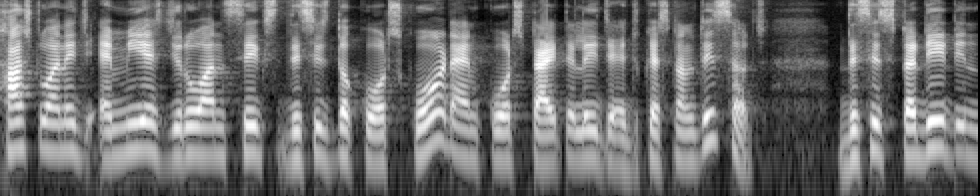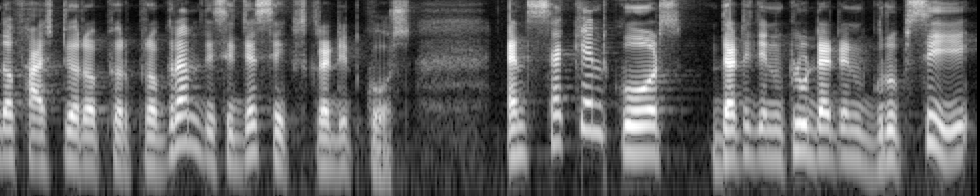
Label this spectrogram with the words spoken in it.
first one is MES 016 this is the course code and course title is educational research. This is studied in the first year of your program this is a 6 credit course. And second course that is included in group C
